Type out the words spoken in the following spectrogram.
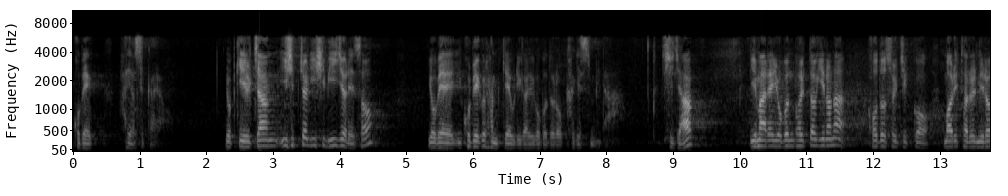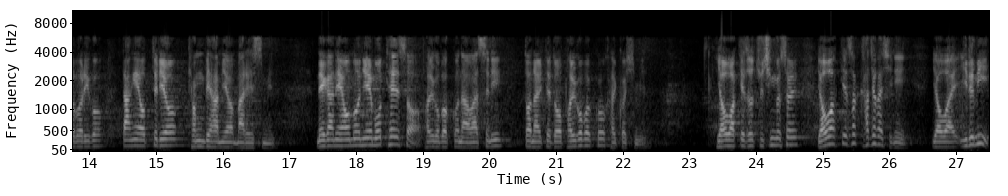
고백하였을까요? 욥기 1장 20절 22절에서 욥의 이 고백을 함께 우리가 읽어보도록 하겠습니다. 시작. 이 말에 욥은 벌떡 일어나 겉옷을 찢고 머리털을 밀어버리고 땅에 엎드려 경배하며 말했습니다. 내가 내 어머니의 모태에서 벌거벗고 나왔으니 떠날 때도 벌거벗고 갈 것입니다. 여호와께서 주신 것을 여호와께서 가져가시니 여호와의 이름이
